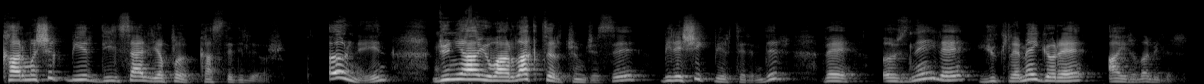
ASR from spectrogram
karmaşık bir dilsel yapı kastediliyor. Örneğin dünya yuvarlaktır tümcesi bileşik bir terimdir ve özne ile yükleme göre ayrılabilir.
